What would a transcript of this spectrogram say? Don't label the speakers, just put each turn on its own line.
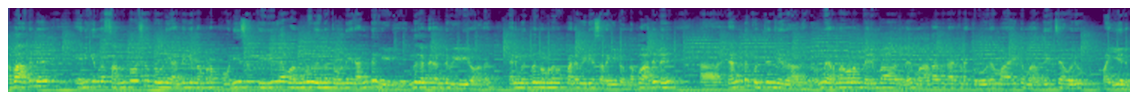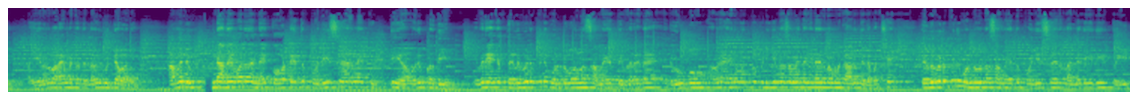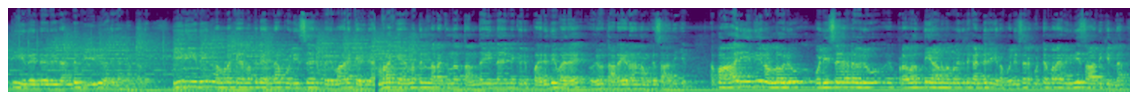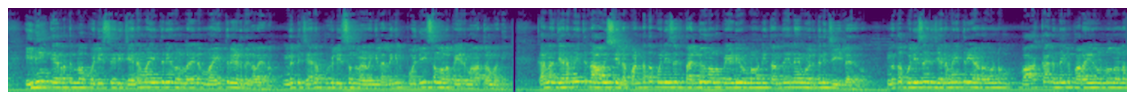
അപ്പൊ അതിൽ എനിക്കിന്ന് സന്തോഷം തോന്നി അല്ലെങ്കിൽ നമ്മുടെ പോലീസ് തിരികെ വന്നു എന്ന് തോന്നി രണ്ട് വീഡിയോ. ഇന്ന് കണ്ട രണ്ട് വീഡിയോ ആണ്. അതിന് മുൻപ് നമ്മൾ പല വീഡിയോസ് ഇറങ്ങിയിട്ടുണ്ട്. അപ്പോൾ അതിൽ രണ്ട് കുറ്റം ചെയ്ത ആളുകൾ ഒന്ന് എറണാകുളം പെരുമ്പാവൂരിൽ മാതാപിതാക്കളെ ക്രൂരമായിട്ട് മർദ്ദിച്ച ഒരു പയ്യനും പയ്യനെന്ന് പറയാൻ പറ്റത്തില്ല ഒരു കുറ്റവാളി. അവനും പിന്നെ അതേപോലെ തന്നെ കോട്ടയത്ത് പോലീസുകാരനെ കുത്തിയ ഒരു പ്രതിയും ഇവരെയൊക്കെ തെളിവെടുപ്പിന് കൊണ്ടുപോകുന്ന സമയത്ത് ഇവരുടെ രൂപവും അവരെ അതിന് മുൻപ് പിടിക്കുന്ന സമയത്ത് എങ്ങനെയായിരുന്നു നമ്മൾ കാണുന്നില്ല. പക്ഷേ തെളിവെടുപ്പിന് കൊണ്ടുപോകുന്ന സമയത്ത് പോലീസുകാർ നല്ല രീതിയിൽ ട്രീറ്റ് ചെയ്തതിന്റെ ഒരു രണ്ട് വീഡിയോ ആണ് ഞാൻ കണ്ടത്. ഈ രീതിയിൽ നമ്മുടെ കേരളത്തിലെ എല്ലാ പോലീസുകാരും പെരുമാറിക്കഴിഞ്ഞാൽ നമ്മുടെ കേരളത്തിൽ നടക്കുന്ന തന്തയില്ലായ്മയ്ക്ക് ഒരു പരിധി വരെ ഒരു തടയിടാൻ നമുക്ക് സാധിക്കും. അപ്പൊ ആ രീതിയിലുള്ള ഒരു പോലീസുകാരുടെ ഒരു പ്രവൃത്തിയാണ് നമ്മൾ ഇതിൽ കണ്ടിരിക്കുന്നത്. പോലീസുകാരെ കുറ്റം പറയാൻ ഇനി സാധിക്കില്ല. ഇനിയും കേരളത്തിലുള്ള പോലീസുകാർ ജനമൈത്രി എന്നുള്ളതിൽ മൈത്രി എടുത്ത് കളയണം. എന്നിട്ട് ജന പോലീസ് എന്ന് വേണമെങ്കിൽ അല്ലെങ്കിൽ പോലീസ് എന്നുള്ള പേര് മാത്രം മതി. കാരണം ജനമൈത്രിയുടെ ആവശ്യമില്ല. പണ്ടത്തെ പോലീസുകാർ തല്ലു എന്നുള്ള പേടിയുള്ളതുകൊണ്ട് ഈ തന്തയില്ലായ്മ ഒരുത്തിനും ചെയ്യില്ലായിരുന്നു. ഇന്നത്തെ പോലീസുകാർ ജനമൈത്രിയാണ്. അതുകൊണ്ട് വാക്കാൽ എന്തെങ്കിലും പറയുള്ളൂ എന്നുള്ള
